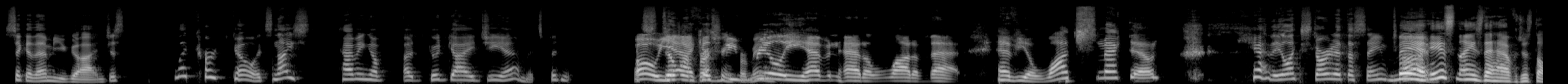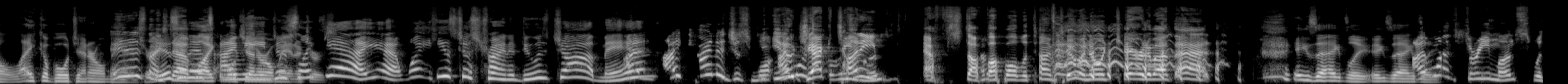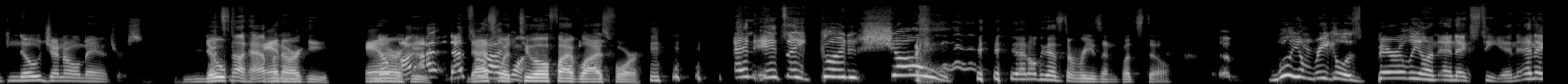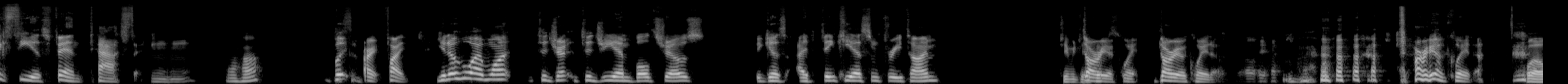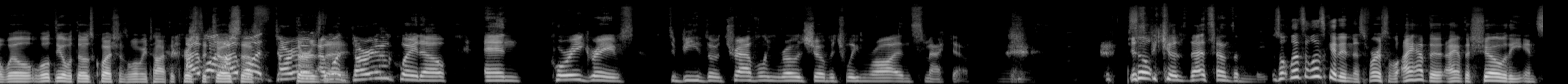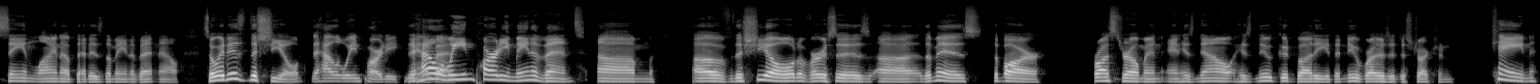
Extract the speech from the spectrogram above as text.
sick of them you got, and just let Kurt go. It's nice having a, a good guy GM. It's been it's oh yeah, because we really haven't had a lot of that. Have you watched SmackDown? yeah. They like started at the same time. man, it's nice to have just a likable general manager. It is nice to isn't have it? likable I mean, general just managers. Like, yeah, yeah. What he's just trying to do his job, man. I kind of just want. you know, want Jack Tunney f stuff up all the time too, and no one cared about that. exactly, exactly. I want three months with no general managers. nope. That's not happening. Anarchy. No, I- Anarchy. I- that's, That's what, what 205 lies for. And it's a good show. I don't think that's the reason, but still. William Regal is barely on NXT, and NXT is fantastic. Mm-hmm. Uh huh. But all right, fine. You know who I want to to GM both shows because I think he has some free time. Jimmy Dario Jacobs. Cueto. Dario Cueto. Oh, yeah. Dario Cueto. Well, we'll we'll deal with those questions when we talk to I want, Joseph I want Dario. Thursday. I want Dario Cueto and Corey Graves to be the traveling road show between Raw and SmackDown. Just So- because that sounds amazing. so let's let's get in this. First of all, I have to I have to show the insane lineup that is the main event now. So it is the Shield, the Halloween party. the main Halloween party main event um, of the Shield versus uh, the Miz, the Bar, Braun Strowman, and his now his new good buddy, the new Brothers of Destruction, Kane.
